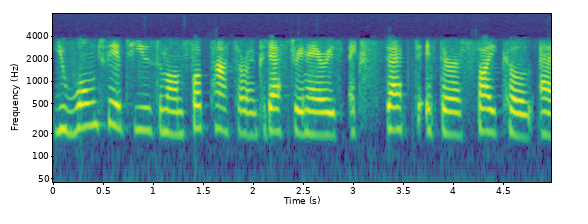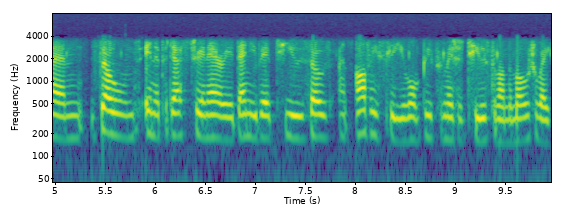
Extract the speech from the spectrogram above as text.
you won't be able to use them on footpaths or in pedestrian areas except if there are cycle um, zones in a pedestrian area, then you'll be able to use those. And obviously, you won't be permitted to use them on the motorway,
